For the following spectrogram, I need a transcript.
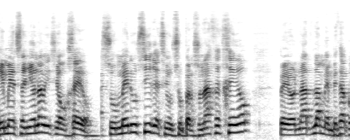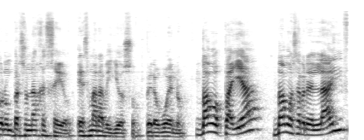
Y me enseñó la visión Geo. Sumeru sigue sin su personaje Geo, pero Natlam empieza con un personaje Geo. Es maravilloso, pero bueno. Vamos para allá, vamos a ver el live.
